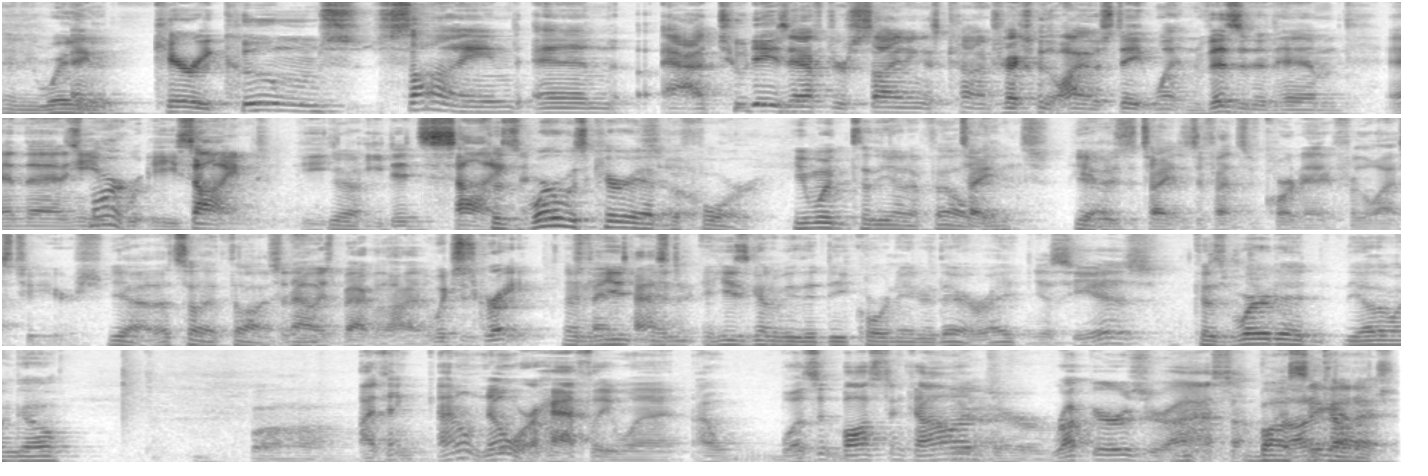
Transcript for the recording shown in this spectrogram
And he waited. And Kerry Coombs signed, and uh, two days after signing his contract with Ohio State, went and visited him, and then he Smart. he signed. He, Yeah. he did sign. Because where was Kerry at So- before? He went to the NFL. didn't Titans. He? He was the Titans defensive coordinator for the last two years. yeah, that's what I thought. So now he's back with Ohio, which is great. It's and, he, fantastic. and he's going to be the D coordinator there, right? yes, he is. Because where did the other one go? I think I don't know where Hafley went. I, was it Boston College Yeah. or Rutgers or uh, something? Boston I got College.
